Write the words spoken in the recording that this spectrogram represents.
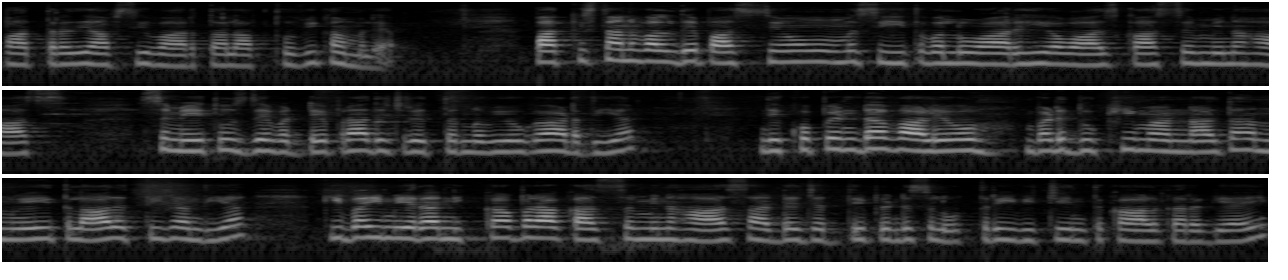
ਪਾਤਰਾਂ ਦੀ ਆਪਸੀ ਵਾਰਤਾਲਾਪ ਤੋਂ ਵੀ ਕੰਮ ਲਿਆ। ਪਾਕਿਸਤਾਨ ਵੱਲ ਦੇ ਪਾਸਿਓਂ ਮਸੀਤ ਵੱਲੋਂ ਆ ਰਹੀ ਆਵਾਜ਼ ਕਾਸਿਮ ਮਿਨਹਾਸ ਸਮੇਤ ਉਸ ਦੇ ਵੱਡੇ ਭਰਾ ਦੇ ਚਰਿੱਤਰ ਨੂੰ ਵੀ ਉਘਾੜਦੀ ਆ। ਦੇਖੋ, ਪਿੰਡਾਂ ਵਾਲਿਓ ਬੜੇ ਦੁਖੀ ਮਨ ਨਾਲ ਤੁਹਾਨੂੰ ਇਹ ਇਤਲਾਹ ਦਿੱਤੀ ਜਾਂਦੀ ਆ ਕਿ ਬਾਈ ਮੇਰਾ ਨਿੱਕਾ ਭਰਾ ਕਾਸਿਮ ਮਿਨਹਾਸ ਸਾਡੇ ਜੱਦੀ ਪਿੰਡ ਸਲੋਤਰੀ ਵਿੱਚ ਇੰਤਕਾਲ ਕਰ ਗਿਆ ਏ।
